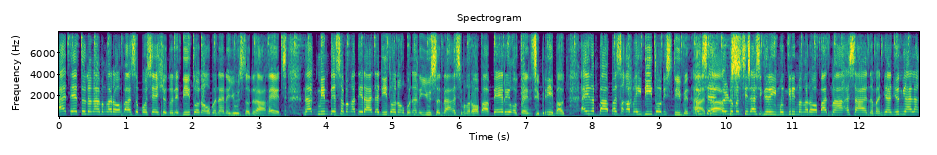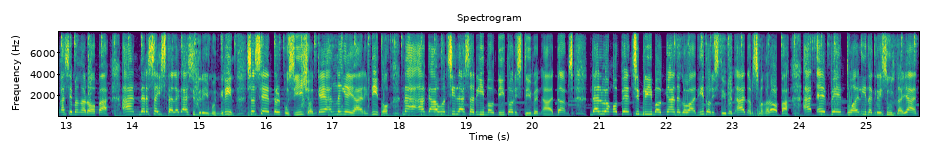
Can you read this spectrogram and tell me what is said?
At eto na nga mga ropa sa possession ulit dito ng kubunan ng Houston Rockets. Nagminte sa mga tirada dito ng kubunan ng Houston Rockets mga ropa pero yung offensive rebound ay napapasa kamay dito ni Steven Adams. Ang center naman sila si Draymond Green mga ropa at maaasahan naman yan. Yun nga lang kasi mga ropa, undersized talaga si Draymond Green sa center position. Kaya ang nangyayari dito, naaagawan sila sa rebound dito ni Steven Adams. Dalawang offensive rebound nga nagawa dito ni Steven Adams mga ropa at eventually nagresulta yan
